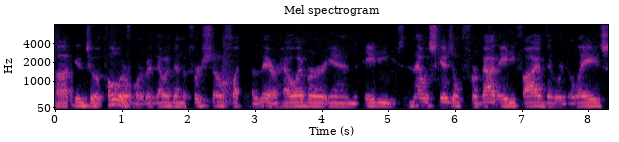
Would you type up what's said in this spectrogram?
uh, into a polar orbit. That would have been the first shuttle flight out of there. However, in 80s, and that was scheduled for about 85. There were delays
